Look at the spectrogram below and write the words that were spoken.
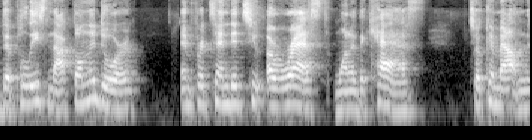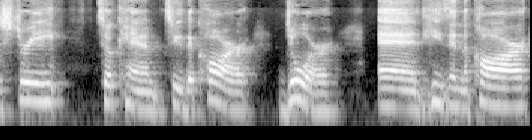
the police knocked on the door and pretended to arrest one of the cast, took him out in the street, took him to the car door, and he's in the car.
